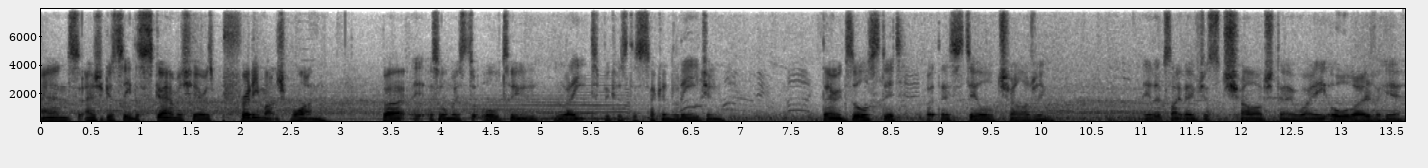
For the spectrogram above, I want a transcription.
And as you can see, the skirmish here is pretty much won, but it's almost all too late because the second legion, they're exhausted, but they're still charging. It looks like they've just charged their way all over here.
